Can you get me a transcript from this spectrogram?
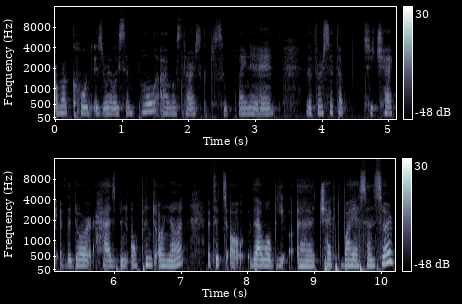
our code is really simple. I will start explaining it. The first setup to check if the door has been opened or not. If it's all that will be uh, checked by a sensor,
